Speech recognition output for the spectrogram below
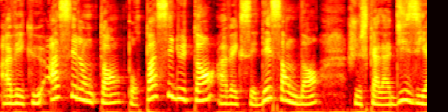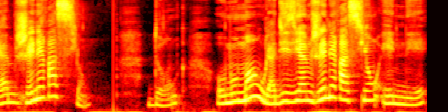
a vécu assez longtemps pour passer du temps avec ses descendants jusqu'à la dixième génération. Donc, au moment où la dixième génération est née,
